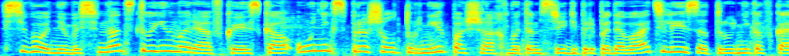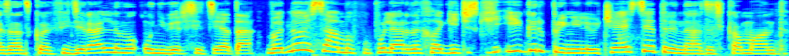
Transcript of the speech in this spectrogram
Сегодня, 18 января, в КСК «Уникс» прошел турнир по шахматам среди преподавателей и сотрудников Казанского федерального университета. В одной из самых популярных логических игр приняли участие 13 команд.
